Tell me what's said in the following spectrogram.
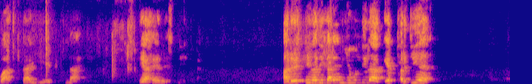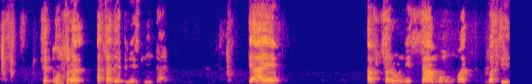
वाचता येत नाही. हे आहे रेशनिंग. आणि रेस्टिंग अधिकाऱ्यांनी लिहून दिला हे फर्जी आहे. हे दुसरं असंच एक रेशनिंग आहे. ते आहे अफसरुन्निसा मोहम्मद बसीर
